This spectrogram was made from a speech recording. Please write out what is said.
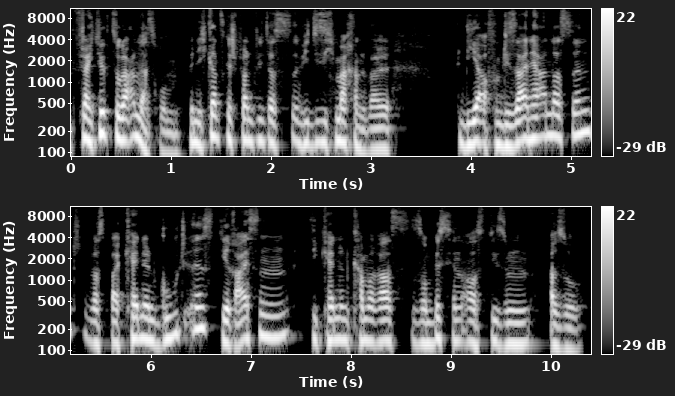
vielleicht wirkt sogar andersrum. Bin ich ganz gespannt, wie das, wie die sich machen, weil die ja auch vom Design her anders sind, was bei Canon gut ist. Die reißen die Canon-Kameras so ein bisschen aus diesem, also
